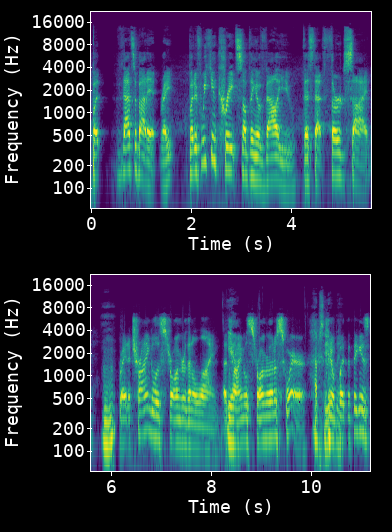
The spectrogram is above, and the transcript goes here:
but that's about it, right? But if we can create something of value that's that third side, mm-hmm. right? A triangle is stronger than a line. A yeah. triangle is stronger than a square. Absolutely. You know, but the thing is,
